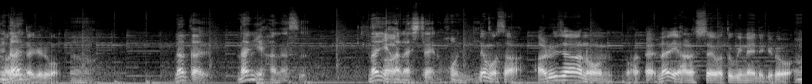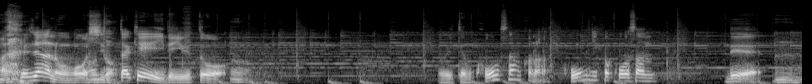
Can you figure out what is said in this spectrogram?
あるんだけど。うん。なんか何話す？何話したいの？本人。でもさアルジャーノンえ何話したいは特にないんだけど、うん。アルジャーノンを知った経緯で言うとうん。俺でも高3かな？高2か高3でうん。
